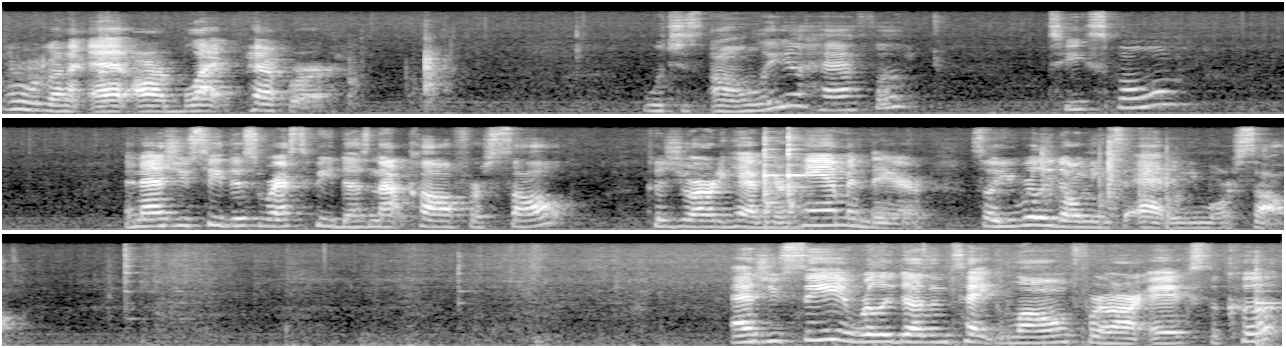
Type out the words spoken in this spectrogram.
And we're gonna add our black pepper, which is only a half a teaspoon. And as you see, this recipe does not call for salt because you already have your ham in there. So you really don't need to add any more salt. As you see, it really doesn't take long for our eggs to cook.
